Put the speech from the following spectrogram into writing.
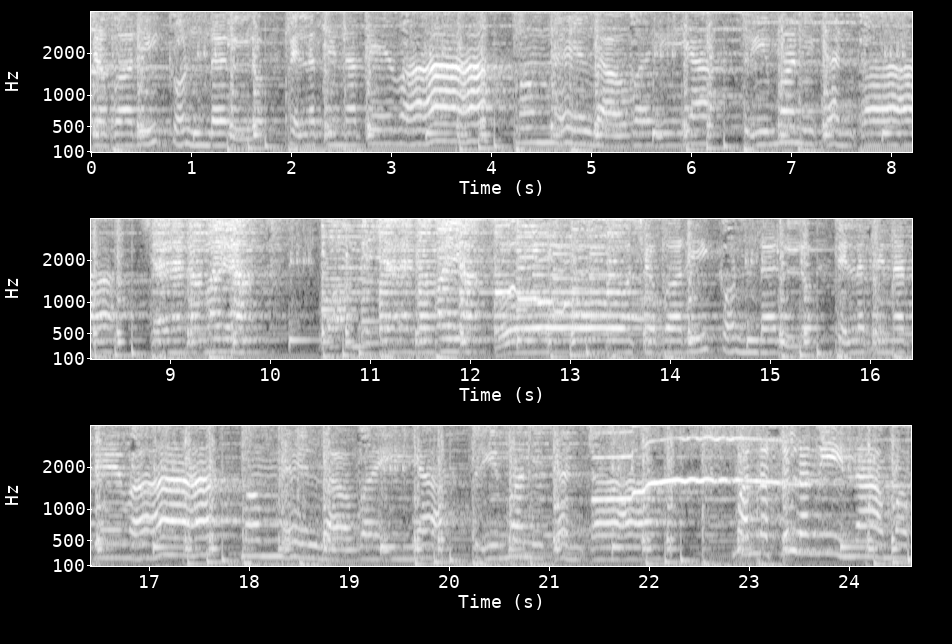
శబరి కొండల్లో వెలసిన దేవా మమ్మేలవయ్య శ్రీమణి కంఠ. శరణమయ ఓ శబరి కొండల్లో వెలసిన దేవా మమ్మేలవయ్య శ్రీమణి కంఠ. మనసుల నీ నామం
